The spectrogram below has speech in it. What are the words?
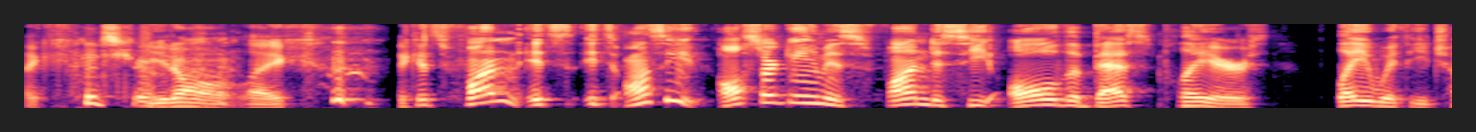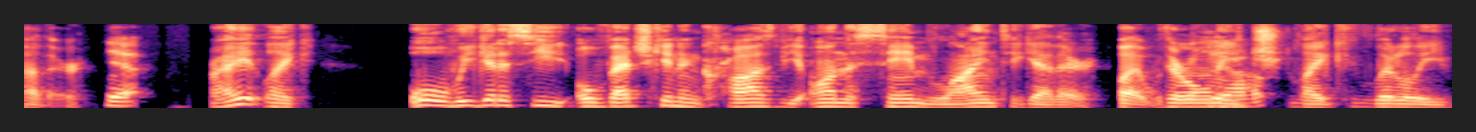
like, It's true. you don't like, like it's fun. It's it's honestly All Star Game is fun to see all the best players play with each other. Yeah. Right. Like, oh, we get to see Ovechkin and Crosby on the same line together, but they're only Yeah. tr- like literally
